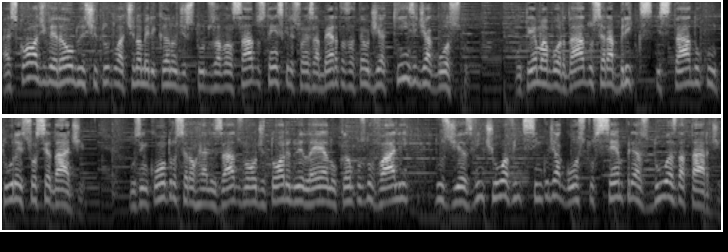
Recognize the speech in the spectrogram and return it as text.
A Escola de Verão do Instituto Latino-Americano de Estudos Avançados tem inscrições abertas até o dia 15 de agosto. O tema abordado será BRICS Estado, Cultura e Sociedade. Os encontros serão realizados no auditório do ILEA, no campus do Vale, dos dias 21 a 25 de agosto, sempre às duas da tarde.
